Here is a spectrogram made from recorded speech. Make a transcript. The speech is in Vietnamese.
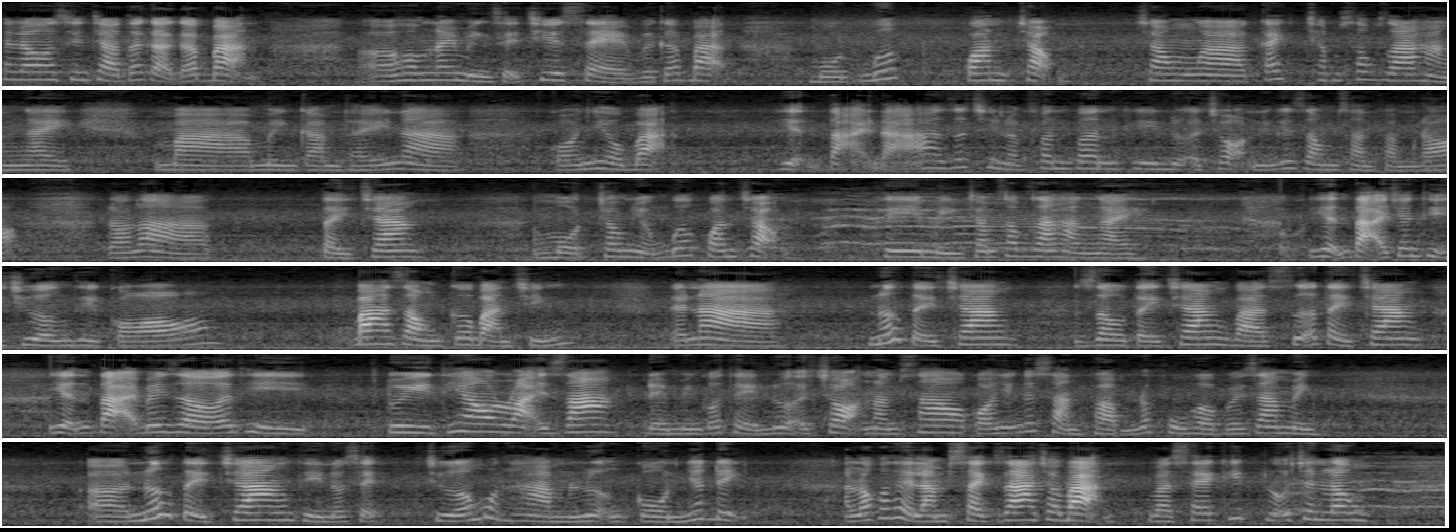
Hello, xin chào tất cả các bạn. à, hôm nay mình sẽ chia sẻ với các bạn một bước quan trọng trong à, cách chăm sóc da hàng ngày mà mình cảm thấy là có nhiều bạn hiện tại đã rất chỉ là phân vân khi lựa chọn những cái dòng sản phẩm đó. Đó là tẩy trang. Một trong những bước quan trọng khi mình chăm sóc da hàng ngày. Hiện tại trên thị trường thì có ba dòng cơ bản chính. Đấy là nước tẩy trang, dầu tẩy trang và sữa tẩy trang. Hiện tại bây giờ ấy thì tùy theo loại da để mình có thể lựa chọn làm sao có những cái sản phẩm nó phù hợp với da mình. À, nước tẩy trang thì nó sẽ chứa một hàm lượng cồn nhất định. Nó có thể làm sạch da cho bạn và xe khít lỗ chân lông,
